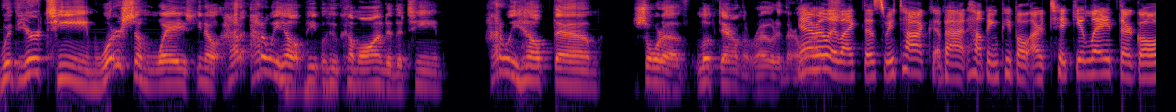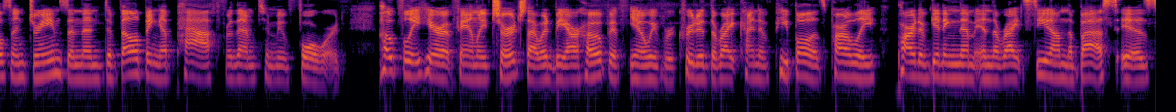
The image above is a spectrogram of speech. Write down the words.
with your team, what are some ways, you know, how, how do we help people who come on to the team? How do we help them sort of look down the road in their yeah, lives. I really like this. We talk about helping people articulate their goals and dreams and then developing a path for them to move forward. Hopefully here at Family Church, that would be our hope. If you know we've recruited the right kind of people, it's probably part of getting them in the right seat on the bus is,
